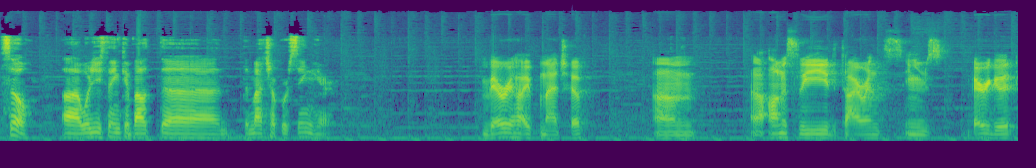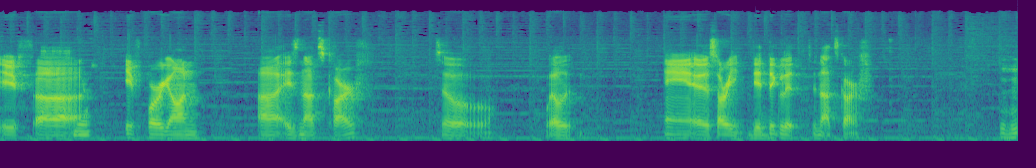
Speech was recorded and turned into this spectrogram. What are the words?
So, uh, what do you think about the, the matchup we're seeing here? Very hype matchup. Um, uh, honestly, the Tyrunt seems very good if uh, yeah. if Porygon uh, is not Scarf. So, well, and uh, sorry, the Diglett is not Scarf. Mm-hmm.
